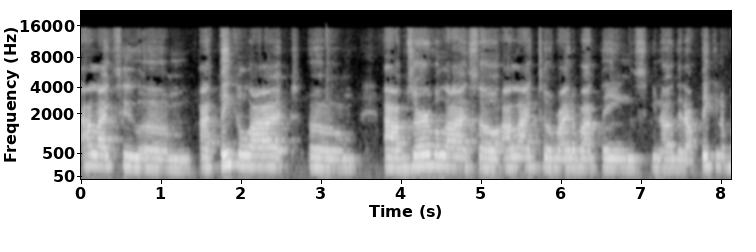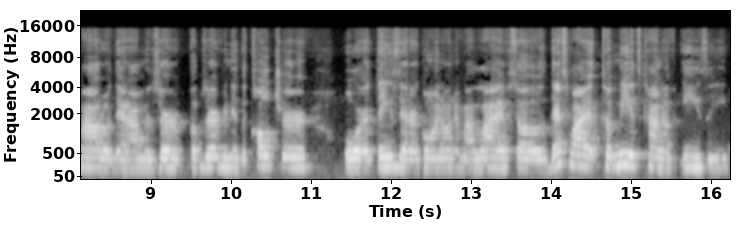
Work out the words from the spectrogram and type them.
I like to um I think a lot. Um I observe a lot, so I like to write about things, you know, that I'm thinking about or that I'm observe, observing in the culture or things that are going on in my life. So that's why to me it's kind of easy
